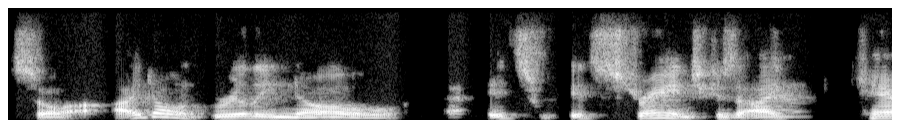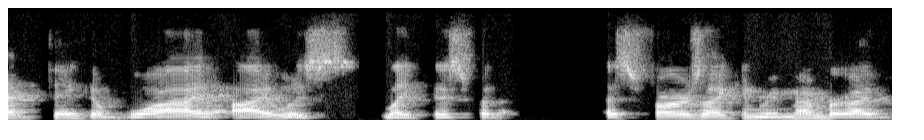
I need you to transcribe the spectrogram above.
So I don't really know. It's it's strange because I can't think of why I was like this, but as far as I can remember, I've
